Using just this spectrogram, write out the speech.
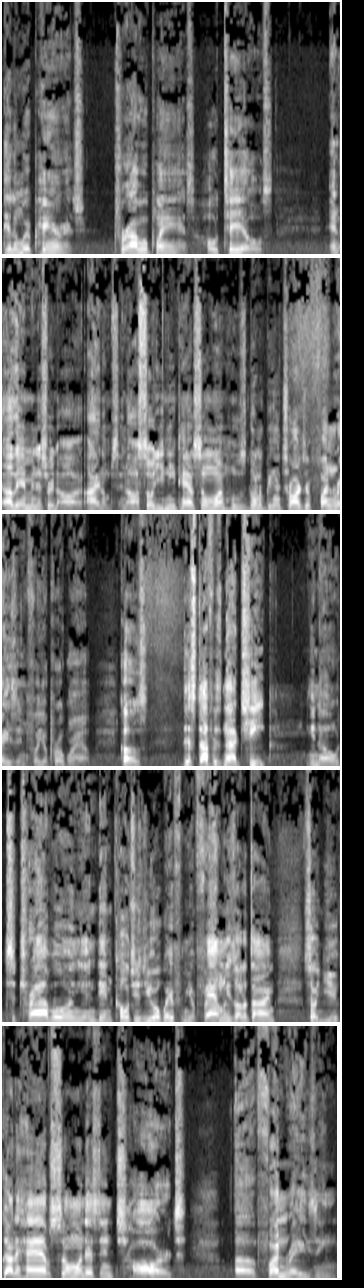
dealing with parents, travel plans, hotels, and other administrative items. And also, you need to have someone who's going to be in charge of fundraising for your program because this stuff is not cheap you know, to travel and, and then coaches you away from your families all the time. So you got to have someone that's in charge of fundraising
